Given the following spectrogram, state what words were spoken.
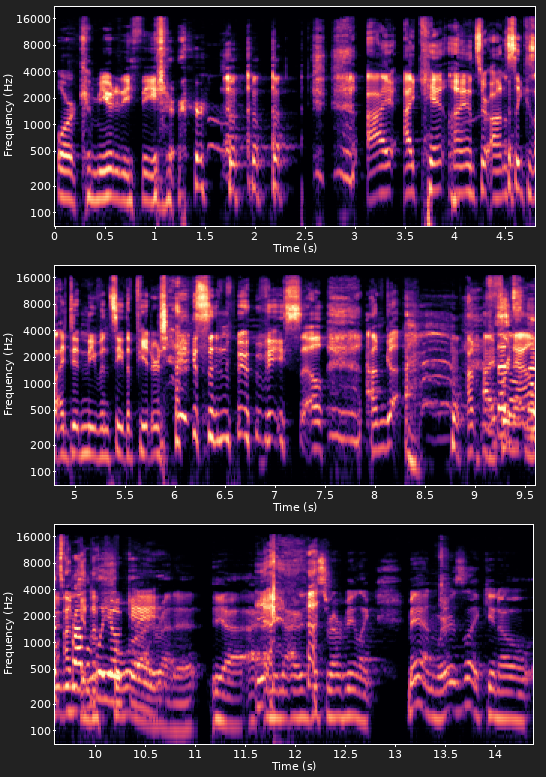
or community theater? I I can't answer honestly because I didn't even see the Peter Jackson movie, so I'm gonna. I for saw now, that's movie I'm probably okay. I read it. Yeah, I, Yeah. I mean, I just remember being like, "Man, where's like you know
